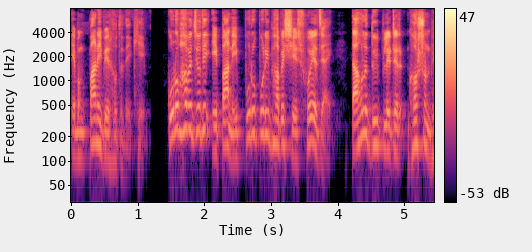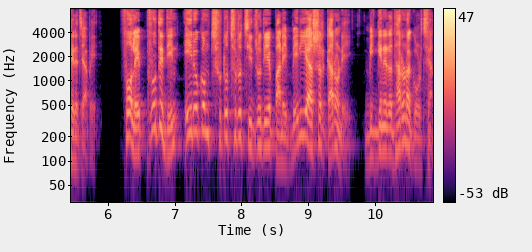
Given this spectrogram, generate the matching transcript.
এবং পানি বের হতে দেখি। কোনোভাবে যদি এ পানি পুরোপুরিভাবে শেষ হয়ে যায়, তাহলে দুই প্লেটের ঘর্ষণ বেড়ে যাবে। ফলে প্রতিদিন এইরকম ছোট ছোট ছিদ্র দিয়ে পানি বেরিয়ে আসার কারণে বিজ্ঞানীরা ধারণা করছেন,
